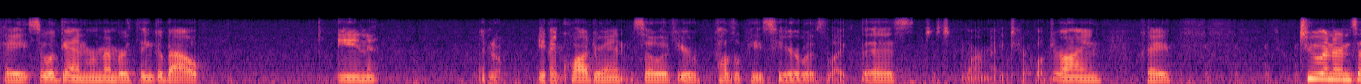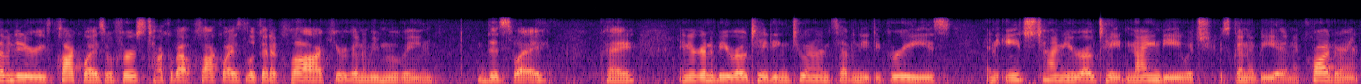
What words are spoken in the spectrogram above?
Okay, so again, remember, think about in, in, in a quadrant. So if your puzzle piece here was like this, just ignore my terrible drawing okay? 270 degrees clockwise. We'll first talk about clockwise. Look at a clock. You're going to be moving this way, okay? And you're going to be rotating 270 degrees. And each time you rotate 90, which is going to be in a quadrant,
